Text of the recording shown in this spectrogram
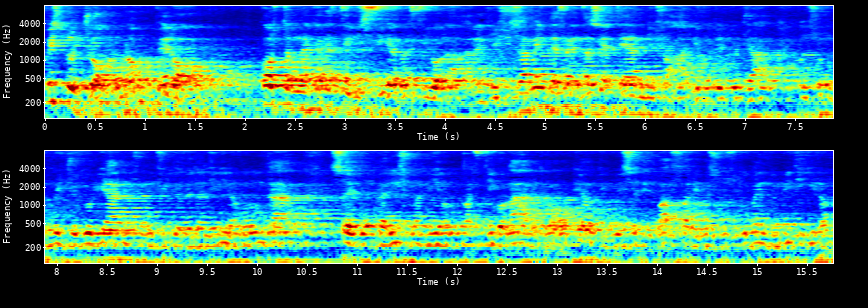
Questo giorno però porta una caratteristica particolare, precisamente 37 anni fa, io ho detto già, non sono un meggiogoriano, sono un figlio della divina volontà, seguo un carisma mio particolare proprio, di cui siete qua a fare questo stupendo ritiro,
